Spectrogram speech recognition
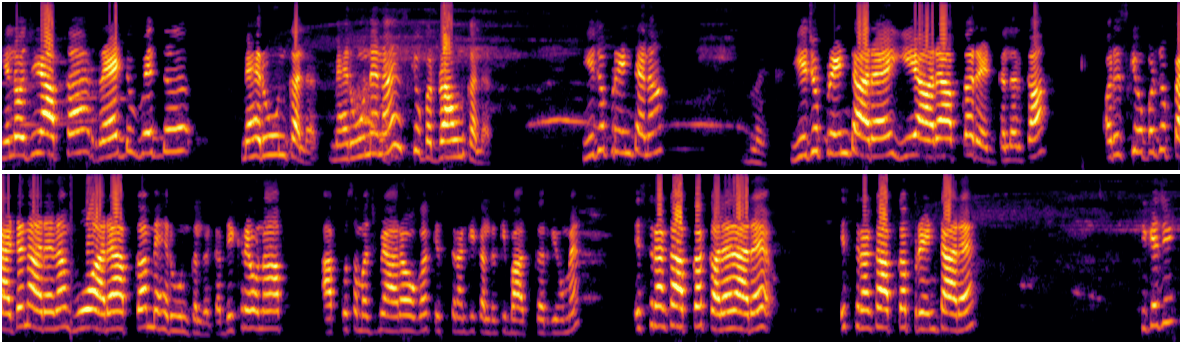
ये लो जी आपका red with maroon colour maroon है ना इसके ऊपर ब्राउन कलर ये जो प्रिंट है ना ब्लैक ये जो प्रिंट आ रहा है ये आ रहा है आपका रेड कलर का. और इसके ऊपर जो पैटर्न आ रहा है ना वो आ रहा है आपका मेहरून कलर का. देख रहे हो ना आप? आपको समझ में आ रहा होगा किस तरह के कलर की बात कर रही हूँ मैं. इस तरह का आपका कलर आ रहा है इस तरह का आपका प्रिंट आ रहा है. ठीक है जी?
